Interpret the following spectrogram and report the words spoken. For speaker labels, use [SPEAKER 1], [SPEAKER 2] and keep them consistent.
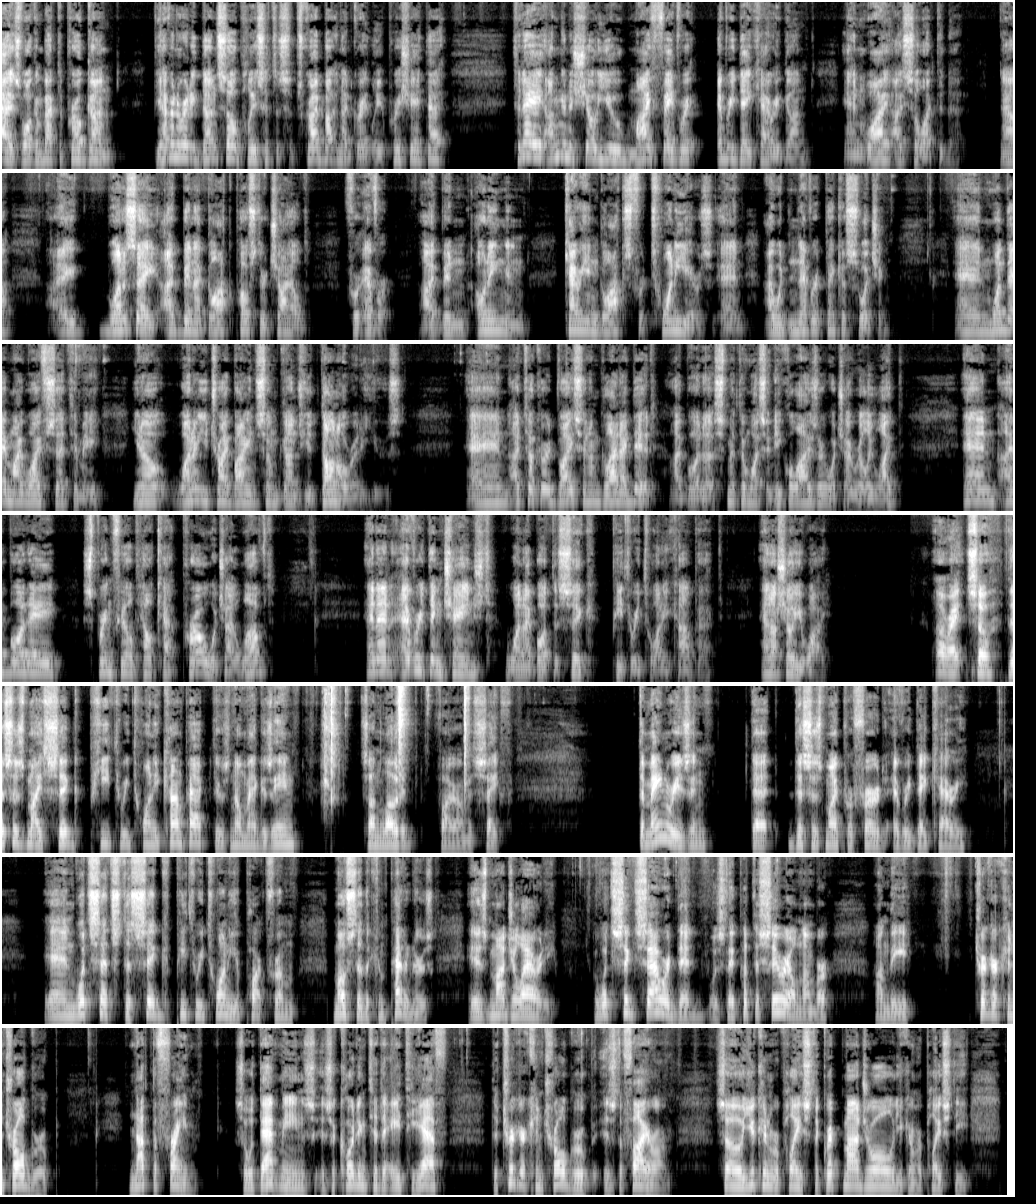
[SPEAKER 1] guys, welcome back to Pro Gun. If you haven't already done so, please hit the subscribe button. I'd greatly appreciate that. Today, I'm going to show you my favorite everyday carry gun and why I selected that. Now, I want to say I've been a Glock poster child forever. I've been owning and carrying Glocks for 20 years, and I would never think of switching. And one day my wife said to me, you know, why don't you try buying some guns you don't already use? And I took her advice, and I'm glad I did. I bought a Smith & Wesson Equalizer, which I really liked, and I bought a Springfield Hellcat Pro, which I loved. And then everything changed when I bought the SIG P320 Compact, and I'll show you why. All right, so this is my SIG P320 Compact. There's no magazine. It's unloaded. Firearm is safe. The main reason that this is my preferred everyday carry and what sets the SIG P320 apart from most of the competitors is modularity. What Sig Sauer did was they put the serial number on the trigger control group, not the frame. So what that means is according to the ATF, the trigger control group is the firearm. So you can replace the grip module, you can replace the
